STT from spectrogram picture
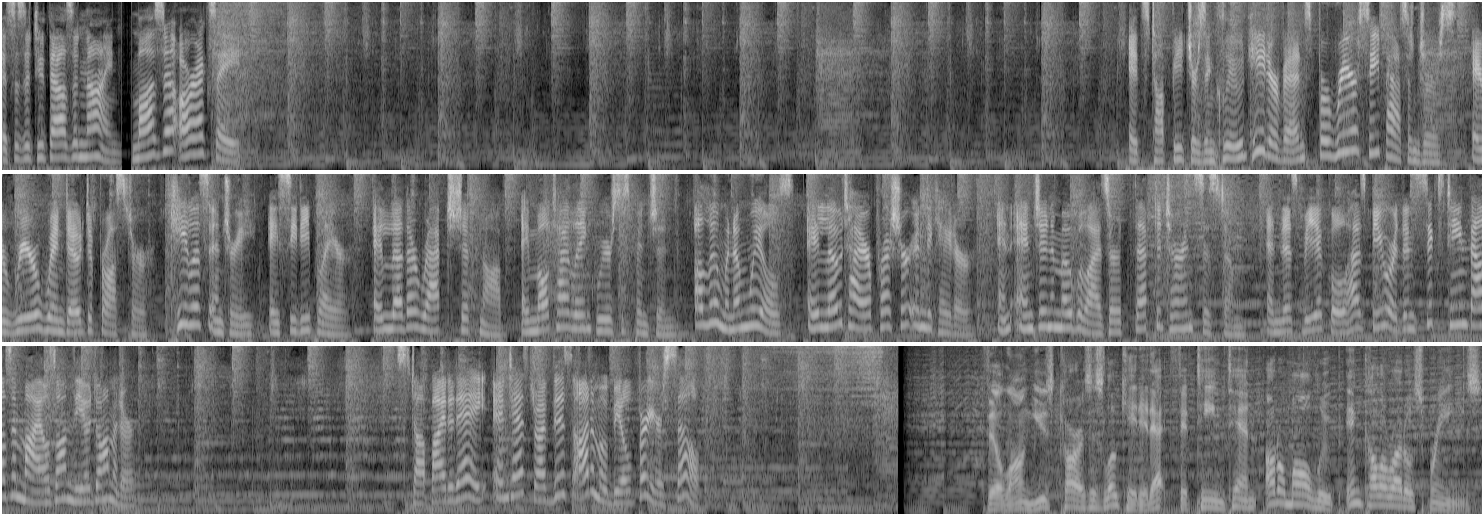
This is a 2009 Mazda RX-8. Its top features include heater vents for rear seat passengers, a rear window defroster, keyless entry, a CD player, a leather-wrapped shift knob, a multi-link rear suspension, aluminum wheels, a low tire pressure indicator, an engine immobilizer theft deterrent system, and this vehicle has fewer than 16,000 miles on the odometer. Stop by today and test drive this automobile for yourself. Phil Long Used Cars is located at 1510 Auto Mall Loop in Colorado Springs.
